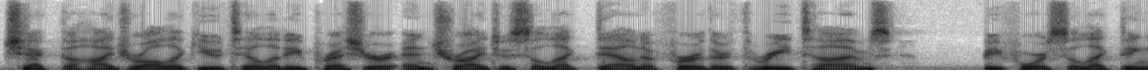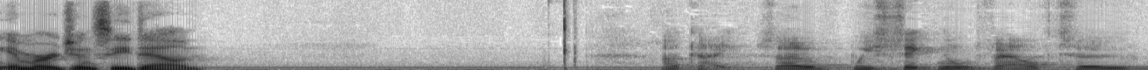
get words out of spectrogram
check the hydraulic utility pressure and try to select down a further three times, before selecting emergency down. Okay, so we signalled valve 2,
